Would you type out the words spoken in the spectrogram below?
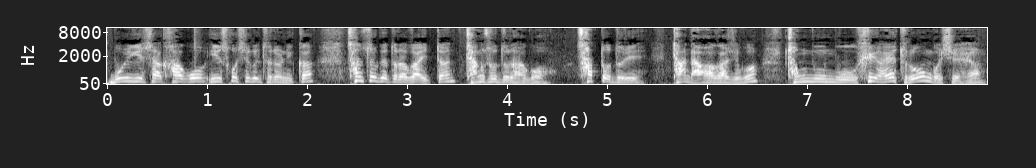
모이기 시작하고 이 소식을 들으니까 산속에 들어가 있던 장수들하고 사또들이 다 나와가지고 정문부 휘하에 들어온 것이에요.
